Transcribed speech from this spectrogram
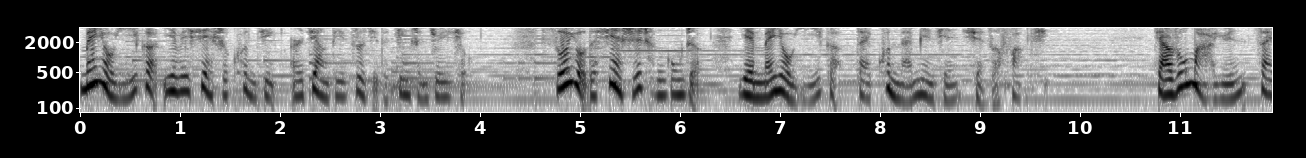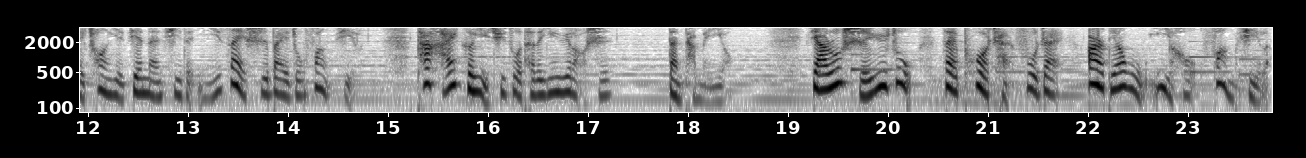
没有一个因为现实困境而降低自己的精神追求；所有的现实成功者，也没有一个在困难面前选择放弃。假如马云在创业艰难期的一再失败中放弃了，他还可以去做他的英语老师。但他没有。假如史玉柱在破产负债二点五亿后放弃了，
